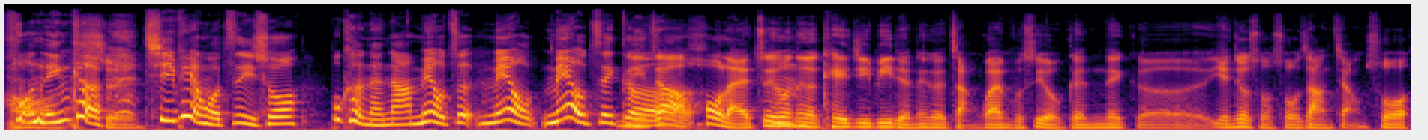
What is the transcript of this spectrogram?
哦、我宁可欺骗我自己说。不可能啊！没有这没有没有这个。你知道后来最后那个 KGB 的那个长官不是有跟那个研究所所长讲说，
